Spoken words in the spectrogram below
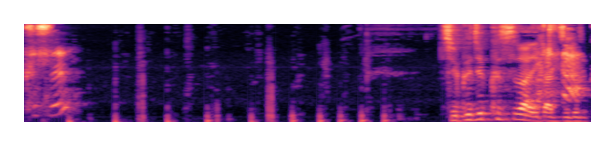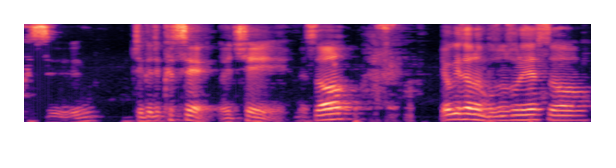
크스? 지그즈크스라니까 지그즈크스. 지그즈크스. 그렇지. 그래서 여기서는 무슨 소리 했어?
